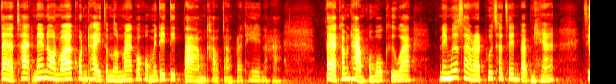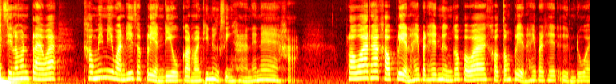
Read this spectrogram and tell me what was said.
แต่แน่นอนว่าคนไทยจำนวนมากก็คงไม่ได้ติดตามข่าวต่างประเทศนะคะ แต่คำถามของโบคือว่า ในเมื่อสหรัฐพูดชัดเจนแบบนี้จริงๆแล้วมันแปลว่า เขาไม่มีวันที่จะเปลี่ยนดีลก่อนวันที่หนึ่งสิงหาแน่ ๆ ค่ะ เพราะว่าถ้าเขาเปลี่ยนให้ประเทศหนึ่งก็แปลว่าเขาต้องเปลี่ยนให้ประเทศอื่นด้วย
